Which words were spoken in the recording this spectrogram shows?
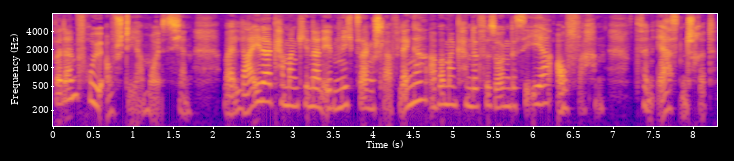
bei deinem Frühaufstehermäuschen. Weil leider kann man Kindern eben nicht sagen, schlaf länger, aber man kann dafür sorgen, dass sie eher aufwachen. Für den ersten Schritt.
